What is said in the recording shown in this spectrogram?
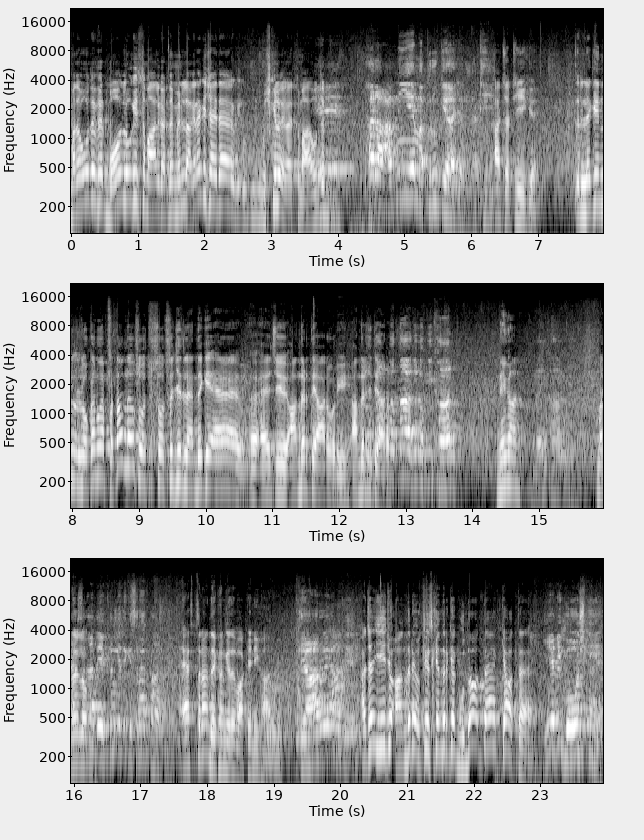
ਮਤਲਬ ਉਹ ਤੇ ਫਿਰ ਬਹੁਤ ਲੋਕ ਇਸਤੇਮਾਲ ਕਰਦੇ। ਮੈਨੂੰ ਲੱਗ ਰਿਹਾ ਕਿ ਸ਼ਾਇਦ ਮੁਸ਼ਕਿਲ ਹੋਏਗਾ ਇਸਤੇਮਾਲ। ਉਹ ਤੇ ਹਰਾਮ ਨਹੀਂ ਇਹ ਮਕਰੂ ਕਿਹਾ ਜਾਂਦਾ ਠੀਕ। ਅੱਛਾ ਠੀਕ ਹੈ। ਲੇਕਿਨ ਲੋਕਾਂ ਨੂੰ ਇਹ ਪਤਾ ਹੁੰਦਾ ਸੌਸੇਜ ਲੈਂਦੇ ਕਿ ਇਹ ਇਹ ਚ ਅੰਦਰ ਤਿਆਰ ਹੋ ਰਹੀ ਅੰਦਰ ਚ ਤਿਆਰ ਹੋ ਪਤਾ ਹੈ ਲੋਕੀ ਖਾਣ। ਨਹੀਂ ਖਾਣ। ਨਹੀਂ ਖਾਣ। ਮਤਲਬ ਲੋਕ ਲੋਕ ਦੇਖਣਗੇ ਤਾਂ ਕਿਸ ਤਰ੍ਹਾਂ ਖਾਣਗੇ इस तरह देखेंगे तो वाकई नहीं खाएंगे तैयार होएगा तो फिर अच्छा ये जो आंदरे होती है इसके अंदर क्या गुदा होता है क्या होता है ये भी गोश्त ही है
